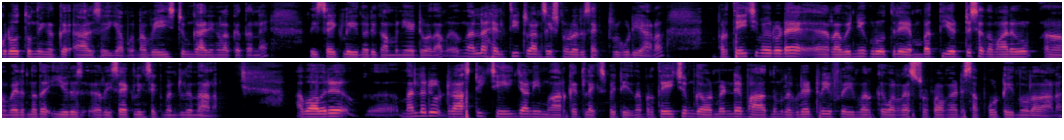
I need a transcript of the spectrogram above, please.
ഗ്രോത്തും നിങ്ങൾക്ക് ആശ്രയിക്കാം. കാരണം വേസ്റ്റും കാര്യങ്ങളൊക്കെ തന്നെ റീസൈക്കിൾ ചെയ്യുന്ന ഒരു കമ്പനിയായിട്ട് വരാം. നല്ല ഹെൽത്തി ട്രാൻസാക്ഷനുള്ള ഒരു സെക്ടർ കൂടിയാണ്. പ്രത്യേകിച്ച് ഇവരുടെ റവന്യൂ ഗ്രോത്തിൽ എൺപത്തി എട്ട് ശതമാനവും വരുന്നത് ഈ ഒരു റീസൈക്ലിംഗ് സെഗ്മെന്റിൽ നിന്നാണ്. അപ്പോൾ അവർ നല്ലൊരു ഡ്രാസ്റ്റിക് ചേഞ്ചാണ് ഈ മാർക്കറ്റിൽ എക്സ്പെക്ട് ചെയ്യുന്നത്. പ്രത്യേകിച്ചും ഗവൺമെന്റിന്റെ ഭാഗത്തും റെഗുലേറ്ററി ഫ്രെയിംവർക്ക് വളരെ സ്ട്രോങ് ആയിട്ട് സപ്പോർട്ട് ചെയ്യുന്നുള്ളതാണ്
